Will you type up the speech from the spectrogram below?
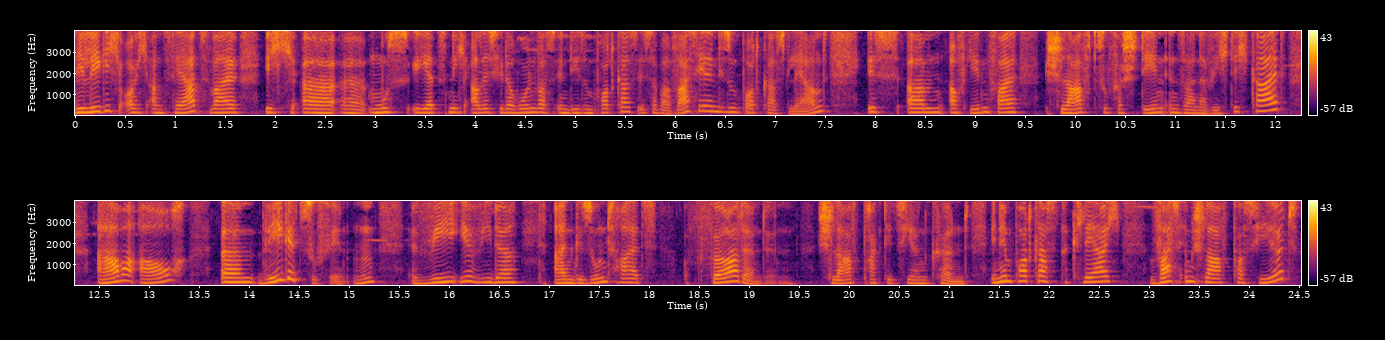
die lege ich euch ans Herz, weil ich äh, muss jetzt nicht alles wiederholen, was in diesem Podcast ist, aber was ihr in diesem Podcast lernt, ist ähm, auf jeden Fall Schlaf zu verstehen in seiner Wichtigkeit, aber auch ähm, Wege zu finden, wie ihr wieder einen gesundheitsfördernden Schlaf praktizieren könnt. In dem Podcast erkläre ich, was im Schlaf passiert.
